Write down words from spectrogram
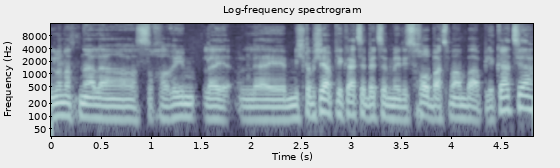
לא נתנה לסוחרים, למשתמשי האפליקציה בעצם לסחור בעצמם באפליקציה.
